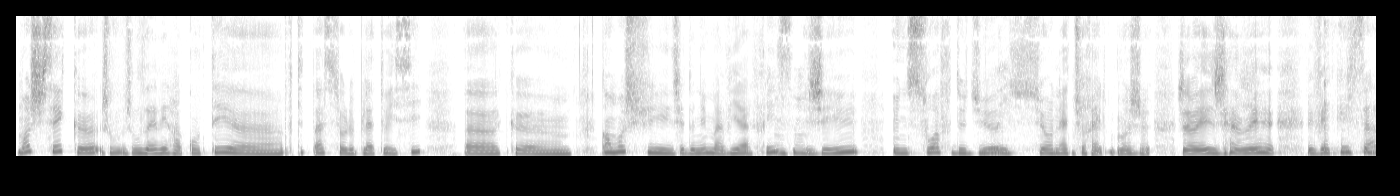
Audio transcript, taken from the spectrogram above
Moi, je sais que je, vous avais raconté, euh, peut-être pas sur le plateau ici, euh, que quand moi je suis, j'ai donné ma vie à Christ, mm-hmm. j'ai eu une soif de Dieu surnaturelle. Moi, je n'avais jamais vécu ça.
